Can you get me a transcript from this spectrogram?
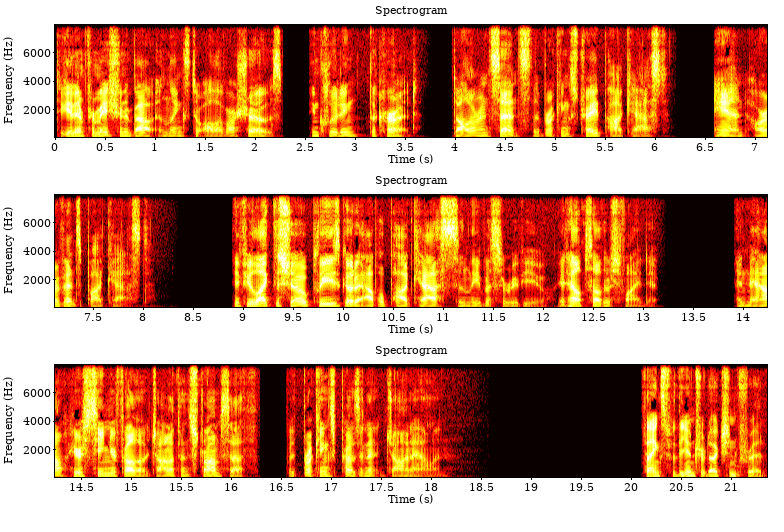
to get information about and links to all of our shows, including The Current, Dollar and Sense, the Brookings Trade Podcast, and our events podcast. If you like the show, please go to Apple Podcasts and leave us a review. It helps others find it. And now, here's Senior Fellow Jonathan Stromseth with Brookings President John Allen. Thanks for the introduction, Fred.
